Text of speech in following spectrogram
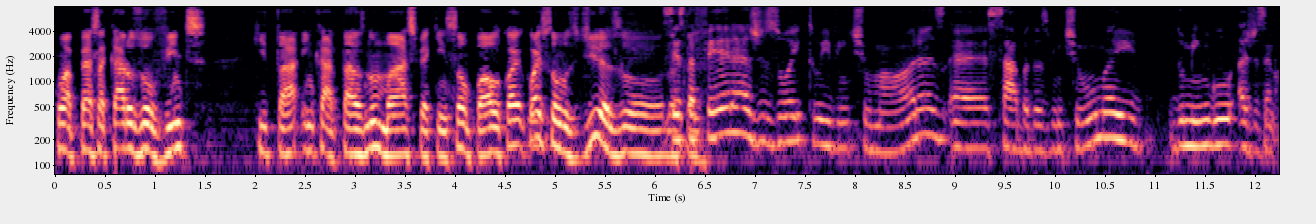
com a peça Caros Ouvintes, que está em cartaz no MASP aqui em São Paulo. Quais, quais são os dias? Sexta-feira, às 18 e 21 horas, é, sábado às 21 e domingo às 19.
